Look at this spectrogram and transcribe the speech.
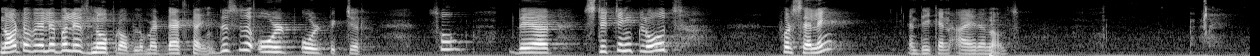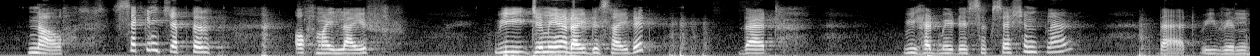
not available is no problem at that time. This is an old, old picture. So they are stitching clothes for selling and they can iron also. Now, second chapter of my life, we, Jimmy and I decided that we had made a succession plan that we will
